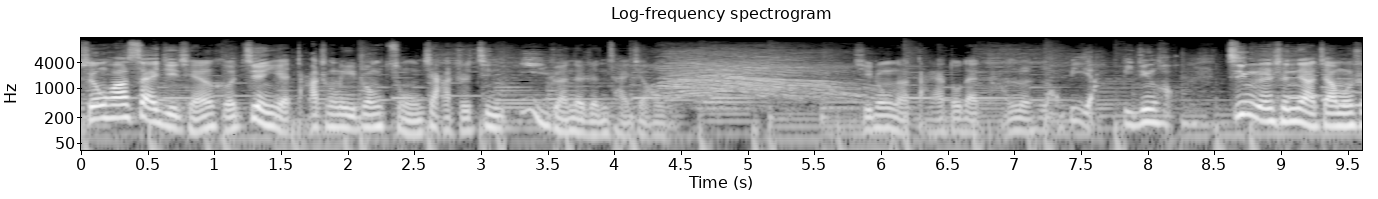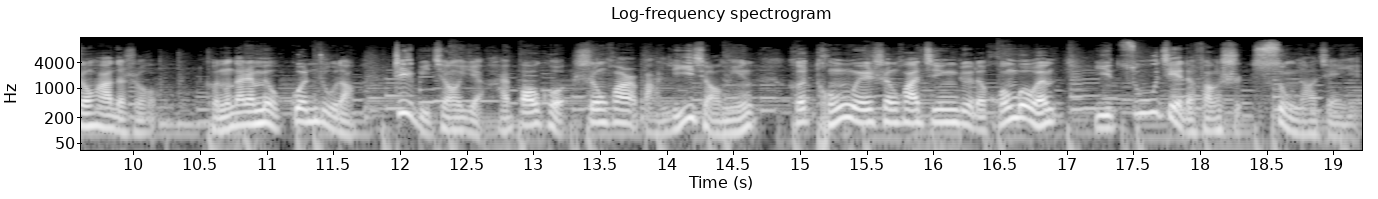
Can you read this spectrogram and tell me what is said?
申花赛季前和建业达成了一桩总价值近亿元的人才交易，其中呢，大家都在谈论老毕呀、毕金浩惊人身价加盟申花的时候，可能大家没有关注到这笔交易，还包括申花把李晓明和同为申花精英队的黄博文以租借的方式送到建业。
